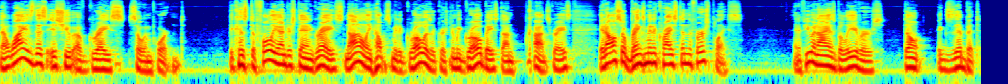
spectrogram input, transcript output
Now, why is this issue of grace so important? Because to fully understand grace not only helps me to grow as a Christian, we grow based on God's grace, it also brings me to Christ in the first place. And if you and I, as believers, don't exhibit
